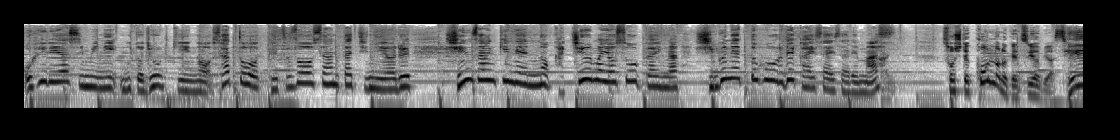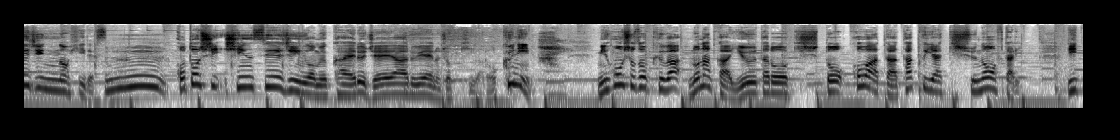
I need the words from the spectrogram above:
お昼休みに元ジョッキーの佐藤哲三さんたちによる新山記念の勝ち馬予想会がシグネットホールで開催されます、はい。そして今度の月曜日は成人の日です。うん。今年新成人を迎える JRA のジョッキーは6人。はい美穂所属は野中雄太郎騎手と小畑拓也騎手の2人。立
